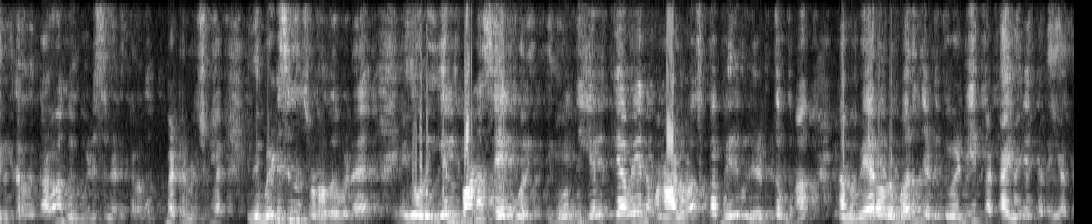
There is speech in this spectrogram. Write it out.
இருக்கிறதுக்காக நம்ம மெடிசன் எடுக்கிறது பெட்டர்னு வச்சுக்கலாம் இது மெடிசன் சொல்றதை விட இது ஒரு இயல்பான செயல்முறை. இது வந்து இயற்கையாவே நம்ம நாலு மாசத்துக்கு பேதி எடுத்தோம்னா நம்ம வேற ஒரு மருந்து எடுக்க வேண்டிய கட்டாயமே கிடையாது.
